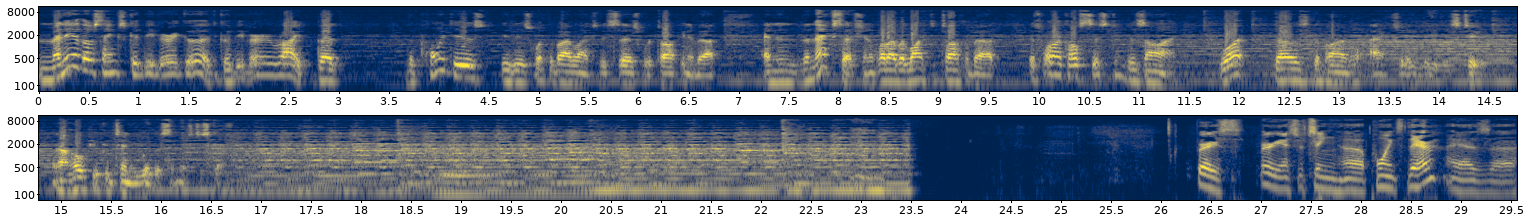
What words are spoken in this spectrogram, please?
Many of those things could be very good, could be very right, but the point is, it is what the Bible actually says we're talking about. And in the next session, what I would like to talk about is what I call system design. What does the Bible actually lead us to? And I hope you continue with us in this discussion. Very, very interesting uh, points there, as uh,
